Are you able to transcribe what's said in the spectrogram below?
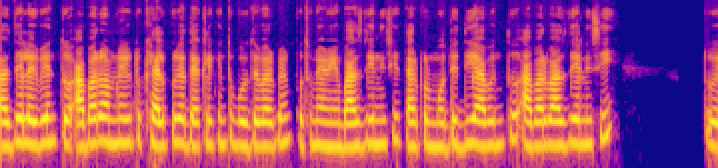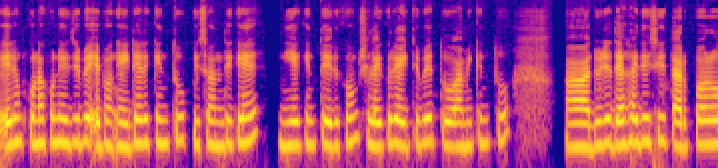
বাস দিয়ে লইবেন। তো আবারও আপনারা একটু খেয়াল করে দেখলে কিন্তু বুঝতে পারবেন। প্রথমে আমি বাস দিয়ে নিছি, তারপর মধ্যে দিয়ে কিন্তু আবার বাস দিয়ে নিছি। তো এরকম কোনাকুনি যাবে এবং এইটারে কিন্তু পিছন দিকে নিয়ে কিন্তু এরকম সেলাই করে আইতেবে তো আমি কিন্তু দুইটা দেখাই দিয়েছি। তারপরও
